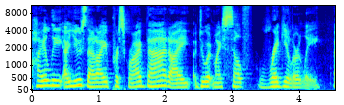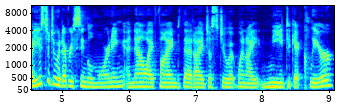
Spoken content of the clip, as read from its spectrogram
highly, I use that. I prescribe that. I do it myself regularly. I used to do it every single morning, and now I find that I just do it when I need to get clear.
